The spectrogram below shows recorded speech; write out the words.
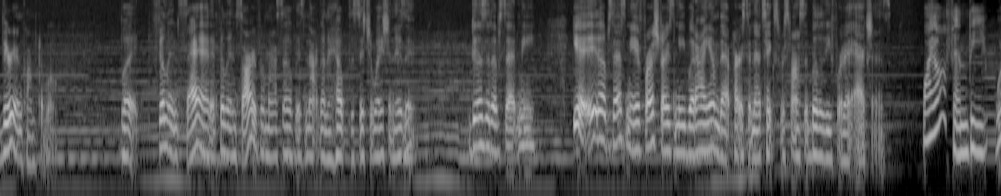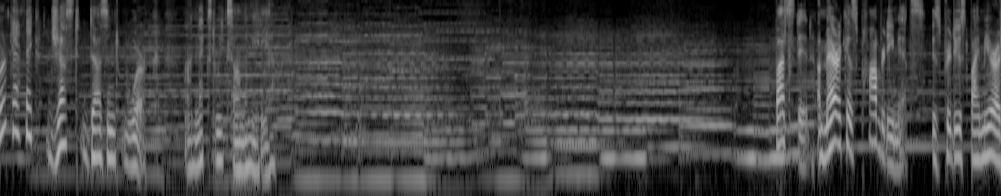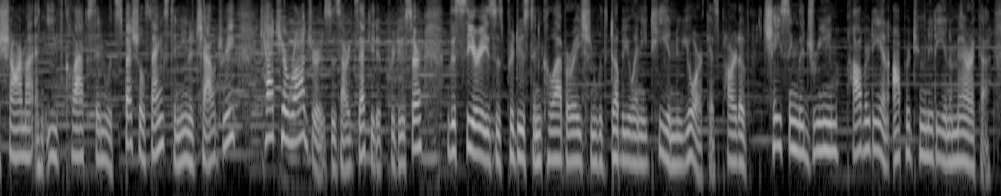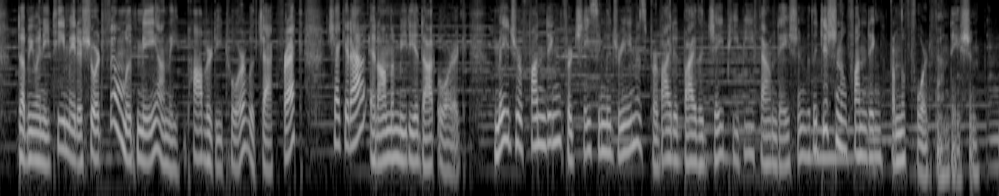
very uncomfortable. But feeling sad and feeling sorry for myself is not going to help the situation, is it? Does it upset me? Yeah, it upsets me, it frustrates me, but I am that person that takes responsibility for their actions. Why often the work ethic just doesn't work on next week's On the Media. Busted America's Poverty Myths is produced by Meara Sharma and Eve Claxton with special thanks to Nina Chaudry. Katya Rogers is our executive producer. This series is produced in collaboration with WNET in New York as part of Chasing the Dream Poverty and Opportunity in America. WNET made a short film of me on the poverty tour with Jack Frech. Check it out at onthemedia.org. Major funding for Chasing the Dream is provided by the JPB Foundation with additional funding from the Ford Foundation.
